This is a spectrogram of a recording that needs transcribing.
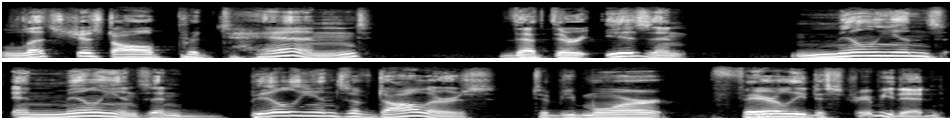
let's just all pretend that there isn't millions and millions and billions of dollars to be more fairly distributed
